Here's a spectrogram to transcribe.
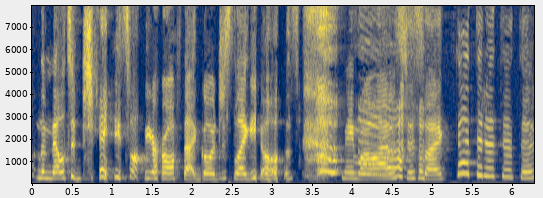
on the melted cheese while you're off that gorgeous leg of yours. Meanwhile, I was just like, da, da, da, da, da.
